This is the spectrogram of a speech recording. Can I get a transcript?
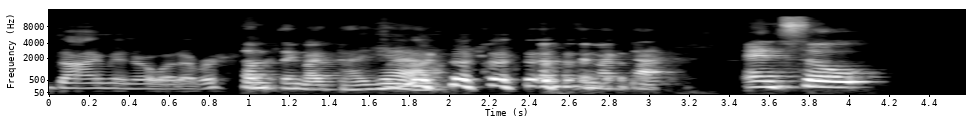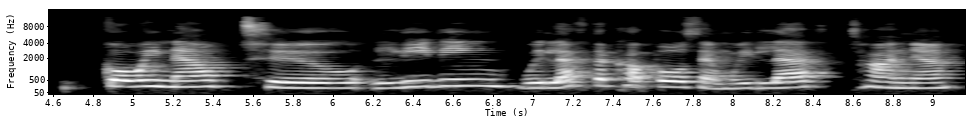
diamond or whatever. Something like that yeah. Something like that. And so going now to leaving we left the couples and we left tanya.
